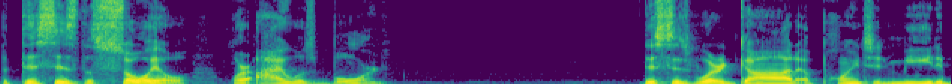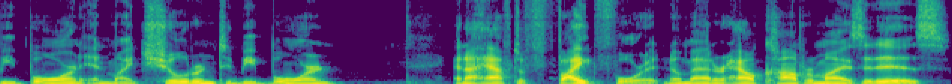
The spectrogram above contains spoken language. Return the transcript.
But this is the soil where I was born. This is where God appointed me to be born and my children to be born. And I have to fight for it no matter how compromised it is.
